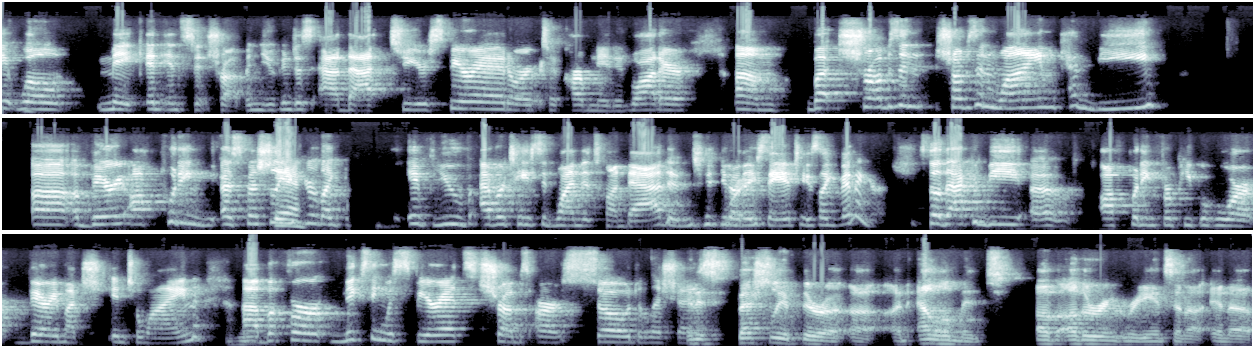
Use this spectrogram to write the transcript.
it will make an instant shrub. And you can just add that to your spirit or to carbonated water. Um, but shrubs and shrubs and wine can be uh, a very off-putting, especially Yeah. if you're like if you've ever tasted wine that's gone bad and you know they say it tastes like vinegar so that can be uh, off-putting for people who are very much into wine Mm-hmm. uh, but for mixing with spirits shrubs are so delicious and especially if they're a, a, an element of other ingredients in a in a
